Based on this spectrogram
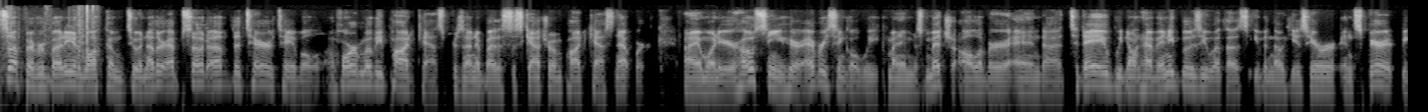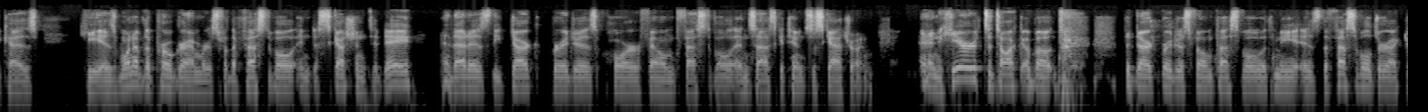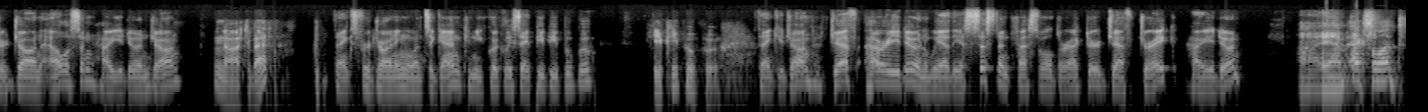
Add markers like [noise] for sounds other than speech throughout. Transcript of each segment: What's up, everybody, and welcome to another episode of The Terror Table, a horror movie podcast presented by the Saskatchewan Podcast Network. I am one of your hosts, and you hear every single week. My name is Mitch Oliver, and uh, today we don't have any Boozy with us, even though he is here in spirit because he is one of the programmers for the festival in discussion today, and that is the Dark Bridges Horror Film Festival in Saskatoon, Saskatchewan. And here to talk about [laughs] the Dark Bridges Film Festival with me is the festival director John Allison. How you doing, John? Not too bad. Thanks for joining once again. Can you quickly say pee pee poo poo? Pee pee poo poo. Thank you, John. Jeff, how are you doing? We have the assistant festival director Jeff Drake. How are you doing? I am excellent.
